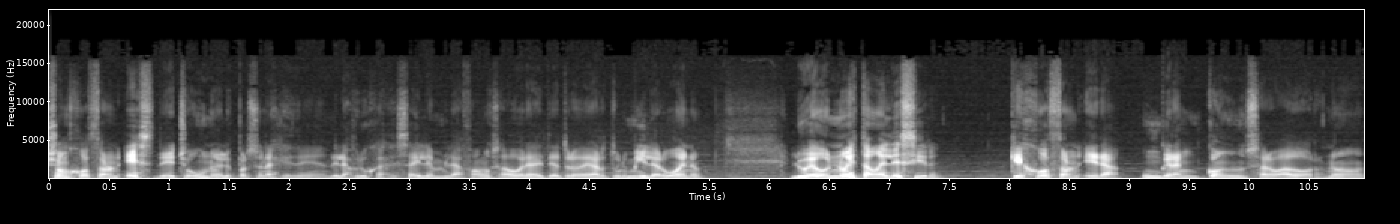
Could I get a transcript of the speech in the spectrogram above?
John Hawthorne es, de hecho, uno de los personajes de, Las Brujas de Salem, la famosa obra de teatro de Arthur Miller. Bueno, luego, no está mal decir que Hawthorne era un gran conservador, ¿no?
